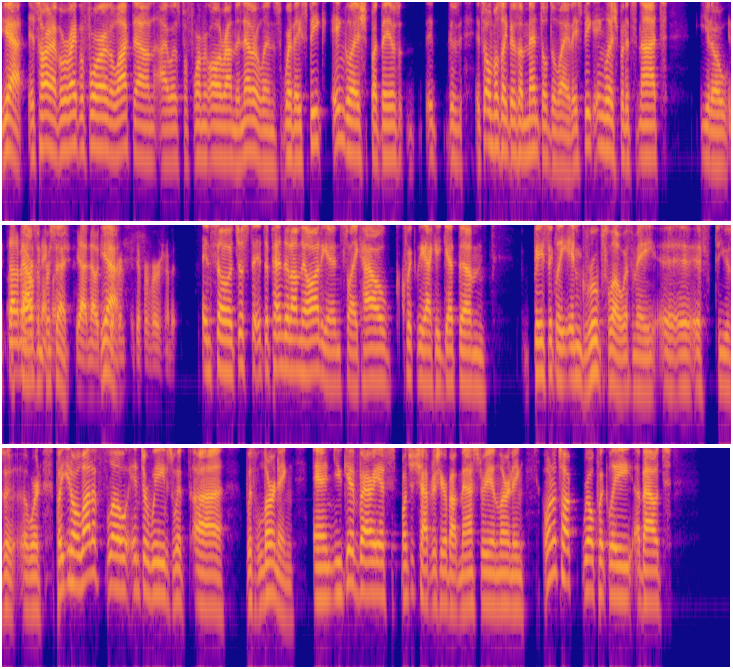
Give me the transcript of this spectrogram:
Yeah, it's hard. But right before the lockdown, I was performing all around the Netherlands where they speak English, but there's it, there's it's almost like there's a mental delay. They speak English, but it's not, you know, It's not a thousand percent. Yeah, no, it's Yeah. a different, a different version of it. And so it just it depended on the audience, like how quickly I could get them basically in group flow with me, if to use a, a word. But you know, a lot of flow interweaves with uh with learning. And you give various bunch of chapters here about mastery and learning. I want to talk real quickly about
